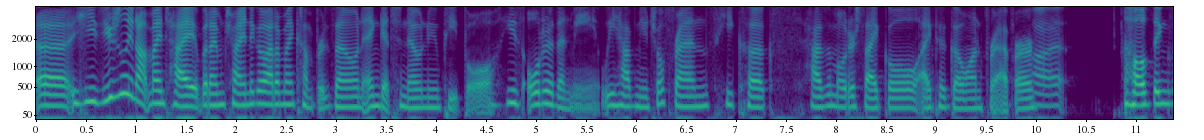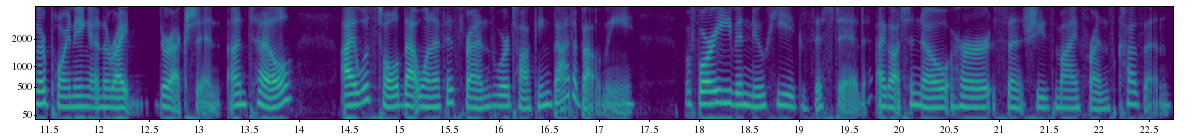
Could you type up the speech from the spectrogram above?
Uh, he's usually not my type, but I'm trying to go out of my comfort zone and get to know new people. He's older than me. We have mutual friends. He cooks, has a motorcycle. I could go on forever. Hot. All things are pointing in the right direction until I was told that one of his friends were talking bad about me. Before I even knew he existed, I got to know her since she's my friend's cousin.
